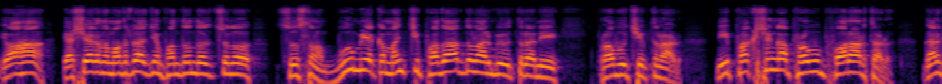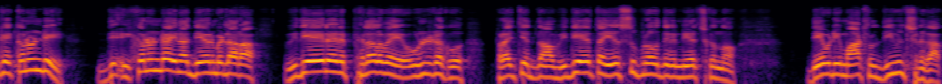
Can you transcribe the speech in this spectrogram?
వివాహ యశాగంధ మొదటి రాజ్యం పంతొమ్మిది వచ్చలో చూస్తున్నాం. భూమి యొక్క మంచి పదార్థం అనుభవితులని ప్రభు చెప్తున్నాడు. నీ పక్షంగా ప్రభు పోరాడతాడు. కనుక ఇక్కడ నుండి దే- ఇక నుండి అయినా దేవుని బిడ్డారా విధేయులైన పిల్లలవై ఉండుటకు ప్రయత్నిద్దాం. విధేయత యేసు ప్రభు దగ్గర నేర్చుకుందాం. దేవుడి మాటలు దీవించను కాక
